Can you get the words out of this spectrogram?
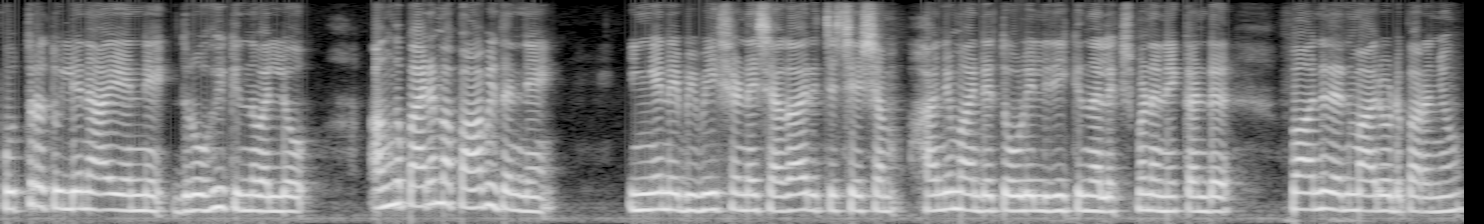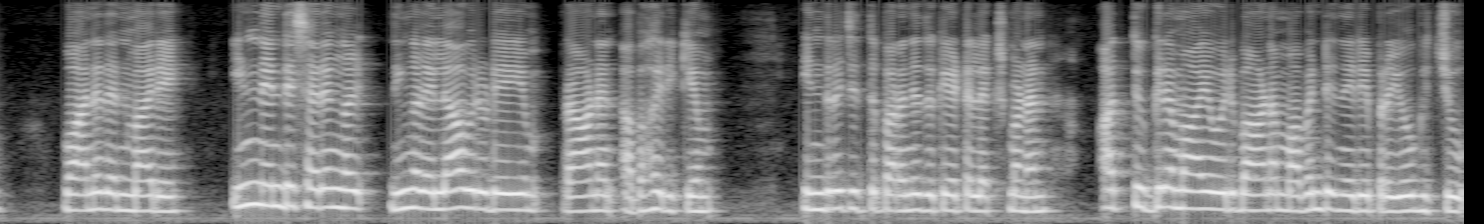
പുത്രതുല്യനായ എന്നെ ദ്രോഹിക്കുന്നുവല്ലോ. അങ്ങ് പരമപാപി തന്നെ. ഇങ്ങനെ വിഭീഷണനെ ശകാരിച്ച ശേഷം ഹനുമാന്റെ തോളിലിരിക്കുന്ന ലക്ഷ്മണനെ കണ്ട് വാനരന്മാരോട് പറഞ്ഞു വാനരന്മാരെ ഇന്നെന്റെ ശരങ്ങൾ നിങ്ങളെല്ലാവരുടെയും പ്രാണൻ അപഹരിക്കും. ഇന്ദ്രജിത്ത് പറഞ്ഞത് കേട്ട ലക്ഷ്മണൻ അത്യുഗ്രമായ ഒരു ബാണം അവന്റെ നേരെ പ്രയോഗിച്ചു.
